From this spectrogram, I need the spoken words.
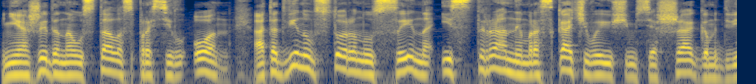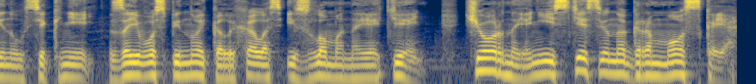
Неожиданно устало спросил он, отодвинув в сторону сына и странным раскачивающимся шагом двинулся к ней. За его спиной колыхалась изломанная тень, черная, неестественно громоздкая.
